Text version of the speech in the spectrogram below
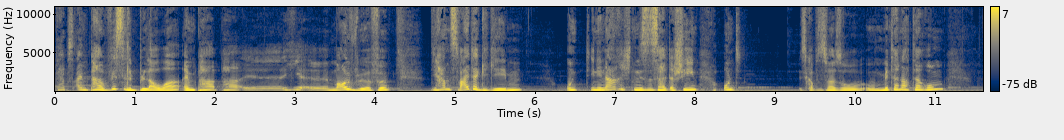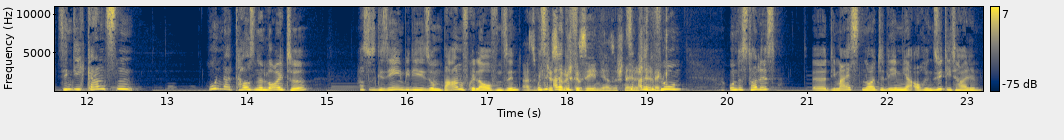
gab es ein paar Whistleblower, ein paar, paar äh, hier äh, Maulwürfe, die haben es weitergegeben und in den Nachrichten ist es halt erschienen und ich glaube, das war so um Mitternacht herum, sind die ganzen hunderttausende Leute, hast du es gesehen, wie die so im Bahnhof gelaufen sind? Also Videos alle habe ich gesehen, ja, so schnell, sind alle schnell weg. geflohen. Und das Tolle ist, äh, die meisten Leute leben ja auch in Süditalien.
